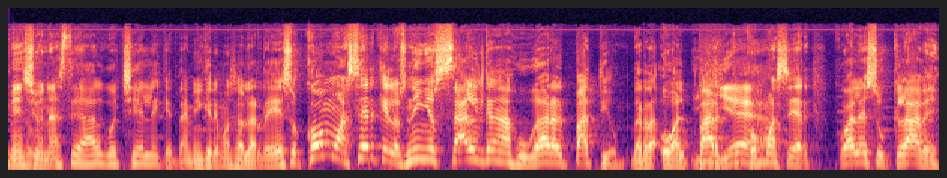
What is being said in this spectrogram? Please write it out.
mencionaste algo, Chele, que también queremos hablar de eso. ¿Cómo hacer que los niños salgan a jugar al patio, verdad? O al parque. Yeah. ¿Cómo hacer? ¿Cuál es su clave?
